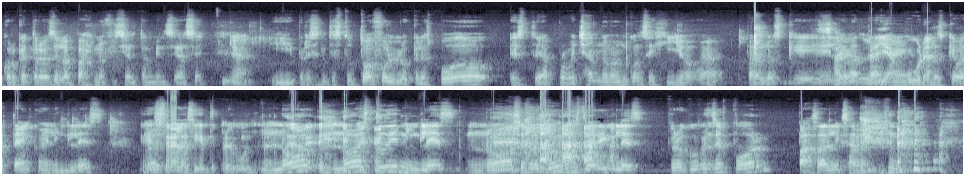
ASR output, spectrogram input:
creo que a través de la página oficial también se hace. Ya. Y presentes tu TOEFL. Lo que les puedo, este, aprovechando, va un consejillo, ¿eh? Para los que le batallan, pura. los que batallan con el inglés. No, Esa era la siguiente pregunta. no, Dale. no estudien inglés. No se preocupen por estudiar inglés. Preocúpense por pasar el examen.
